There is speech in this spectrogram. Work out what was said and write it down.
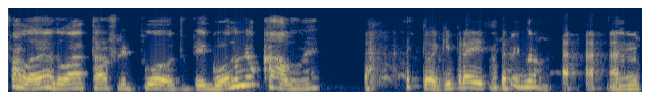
falando lá, tá, eu falei, pô, tu pegou no meu calo, né? Tô aqui pra isso. não. não.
